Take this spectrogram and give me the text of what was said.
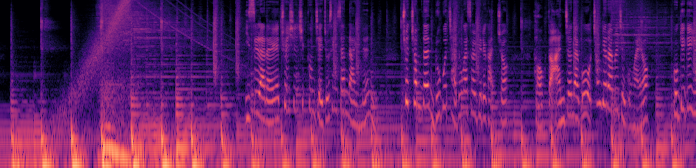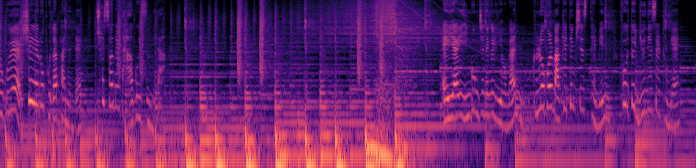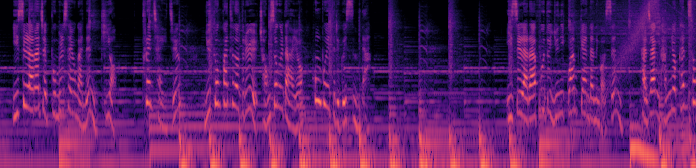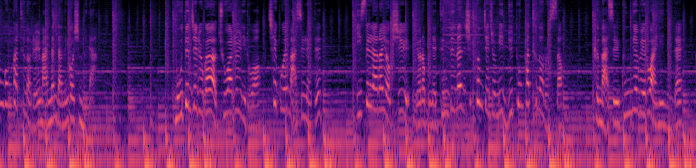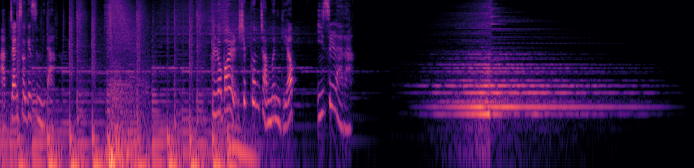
이슬라라의 최신 식품 제조 생산 라인은 최첨단 로봇 자동화 설비를 갖춰 더욱더 안전하고 청결함을 제공하여 고객의 요구에 신뢰로 보답하는데 최선을 다하고 있습니다. AI 인공지능을 이용한 글로벌 마케팅 시스템인 푸드 유닛을 통해 이슬라라 제품을 사용하는 기업, 프랜차이즈, 유통 파트너들을 정성을 다하여 홍보해드리고 있습니다. 이슬라라 푸드 유닛과 함께한다는 것은 가장 강력한 성공 파트너를 만난다는 것입니다. 모든 재료가 조화를 이루어 최고의 맛을 내듯 이슬라라 역시 여러분의 든든한 식품 제조 및 유통 파트너로서 그 맛을 국내외로 알리는데 앞장서겠습니다. 글로벌 식품 전문 기업 이슬라라.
